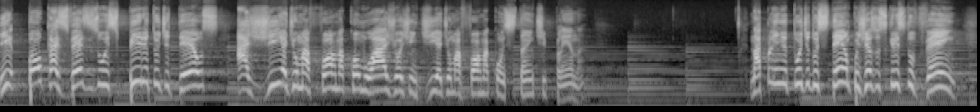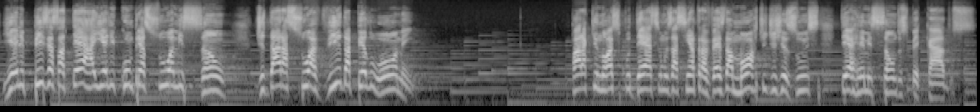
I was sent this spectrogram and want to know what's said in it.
e poucas vezes o Espírito de Deus agia de uma forma como age hoje em dia, de uma forma constante e plena. Na plenitude dos tempos, Jesus Cristo vem e ele pisa essa terra e ele cumpre a sua missão de dar a sua vida pelo homem, para que nós pudéssemos, assim, através da morte de Jesus, ter a remissão dos pecados.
